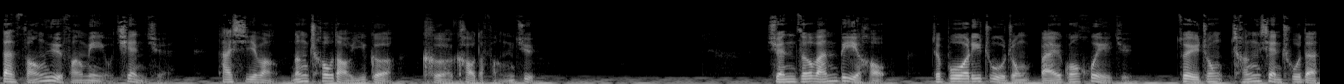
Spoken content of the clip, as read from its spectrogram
但防御方面有欠缺。他希望能抽到一个可靠的防具。选择完毕后，这玻璃柱中白光汇聚，最终呈现出的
